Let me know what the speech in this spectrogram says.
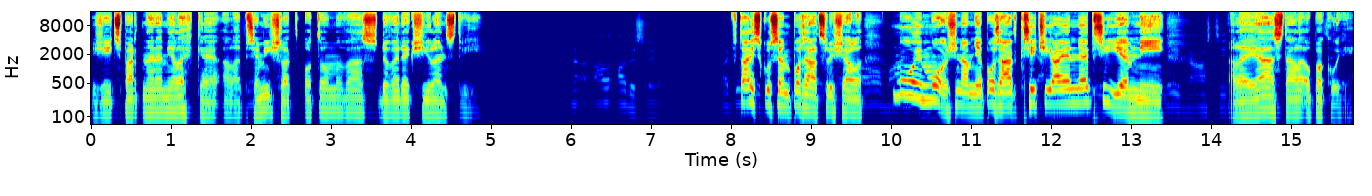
Žít s partnerem je lehké, ale přemýšlet o tom vás dovede k šílenství. V Tajsku jsem pořád slyšel, můj muž na mě pořád křičí a je nepříjemný. Ale já stále opakuji.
